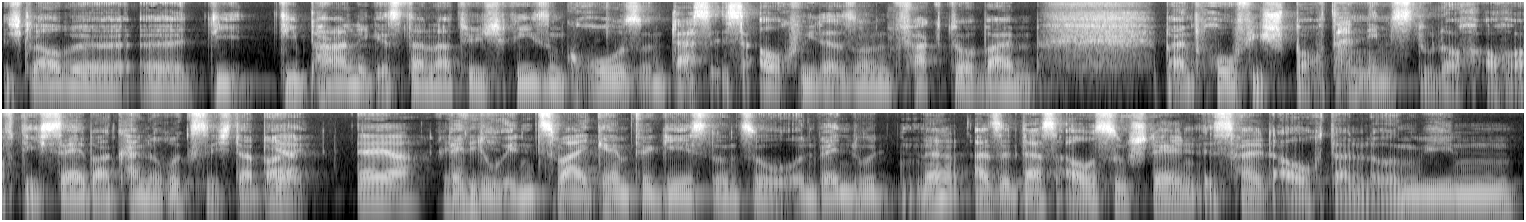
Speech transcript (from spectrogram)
Ich glaube, äh, die, die Panik ist dann natürlich riesengroß und das ist auch wieder so ein Faktor beim, beim Profisport. Da nimmst du doch auch auf dich selber keine Rücksicht dabei. Ja, ja, ja. Wenn du in Zweikämpfe gehst und so. Und wenn du, ne, also das auszustellen, ist halt auch dann irgendwie ein,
